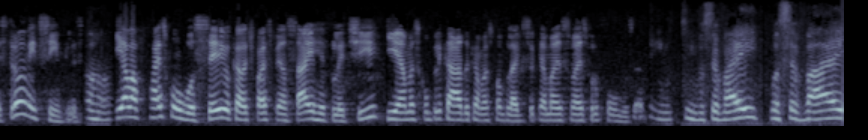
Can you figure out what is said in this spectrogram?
extremamente simples. Aham. E ela faz com você, o que ela te faz pensar e refletir, que é mais complicado, que é mais complexo, que é mais, mais profundo, sabe? Sim, sim, você vai. Você vai.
